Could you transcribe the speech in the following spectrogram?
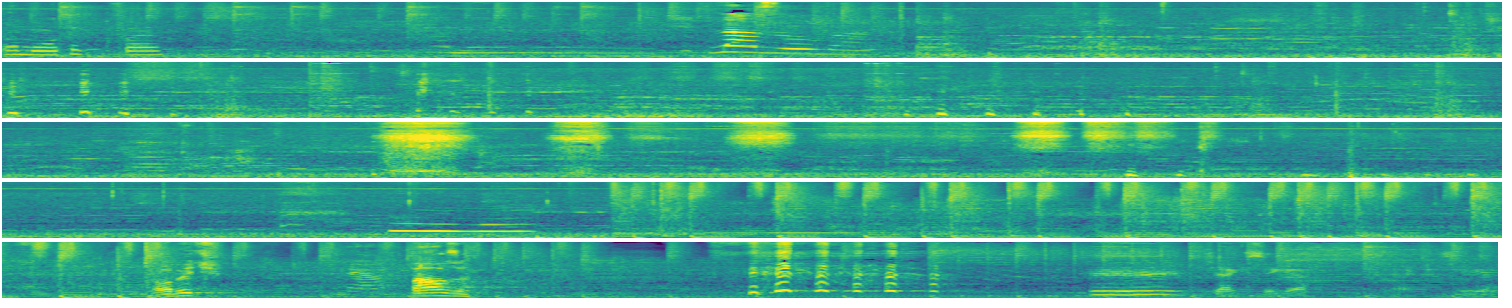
А моята каква е? Ами... Розова. Обич? Да. Пауза. Чакай сега. Чакай сега.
